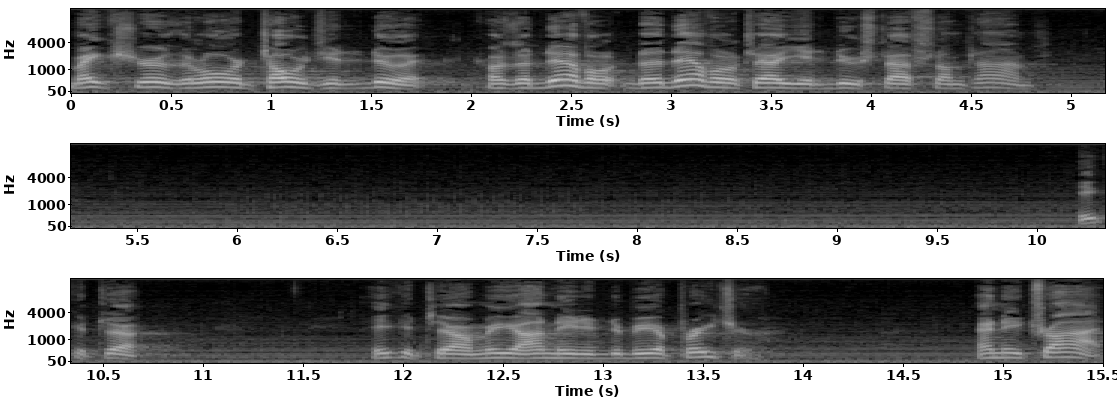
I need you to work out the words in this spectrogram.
make sure the Lord told you to do it, because the devil, the devil will tell you to do stuff sometimes. He could tell, he could tell me I needed to be a preacher, and he tried.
